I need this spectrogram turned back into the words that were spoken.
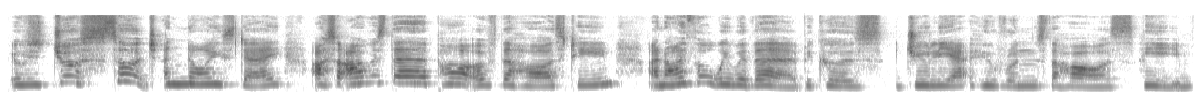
it was just such a nice day. So I was there part of the HARS team, and I thought we were there because Juliet, who runs the HARS team,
